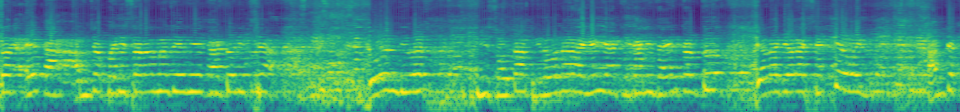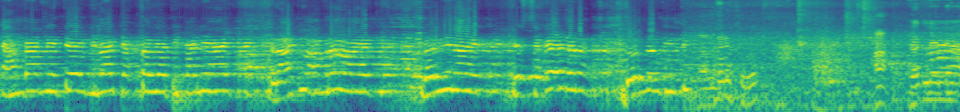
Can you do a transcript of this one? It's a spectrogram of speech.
तर एक आमच्या परिसरामध्ये मी एक ऑटो रिक्षा दोन दिवस मी स्वतः फिरवणार आहे या ठिकाणी जाहीर करतो. ज्याला ज्याला शक्य होईल. आमचे कामगार नेते विलास जगताप या ठिकाणी आहेत राजू आमराव आहेत प्रवीण आहेत हे सगळेजण दोन दोन तीन तीन ठरलेल्या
